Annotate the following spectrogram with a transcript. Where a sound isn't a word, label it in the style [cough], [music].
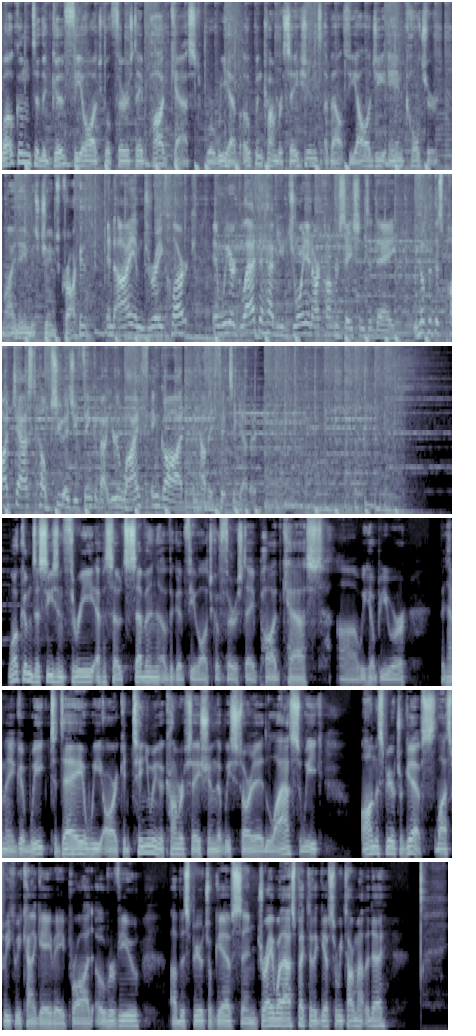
Welcome to the Good Theological Thursday podcast, where we have open conversations about theology and culture. My name is James Crockett. And I am Dre Clark, and we are glad to have you join in our conversation today. We hope that this podcast helps you as you think about your life and God and how they fit together. Welcome to season three, episode seven of the Good Theological Thursday podcast. Uh, we hope you are been having a good week. Today, we are continuing a conversation that we started last week on the spiritual gifts. Last week, we kind of gave a broad overview of the spiritual gifts. And Dre, what aspect of the gifts are we talking about today?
